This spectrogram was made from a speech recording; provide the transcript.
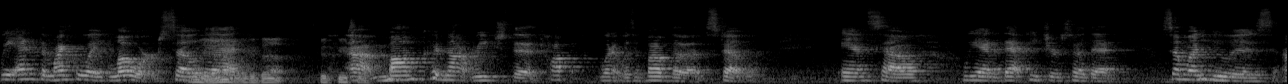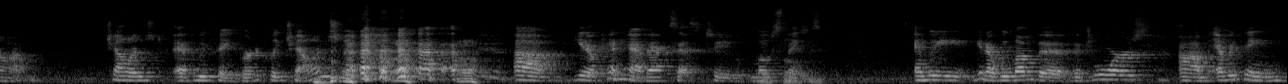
we added the microwave lower, so oh, that yeah. That. Good feature. uh, mom could not reach the top when it was above the stove. And so we added that feature so that someone who is um, challenged, as we say, vertically challenged, Oh, um, you know, can have access to most That's things. awesome. And we, you know, we love the, the drawers, um, everything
